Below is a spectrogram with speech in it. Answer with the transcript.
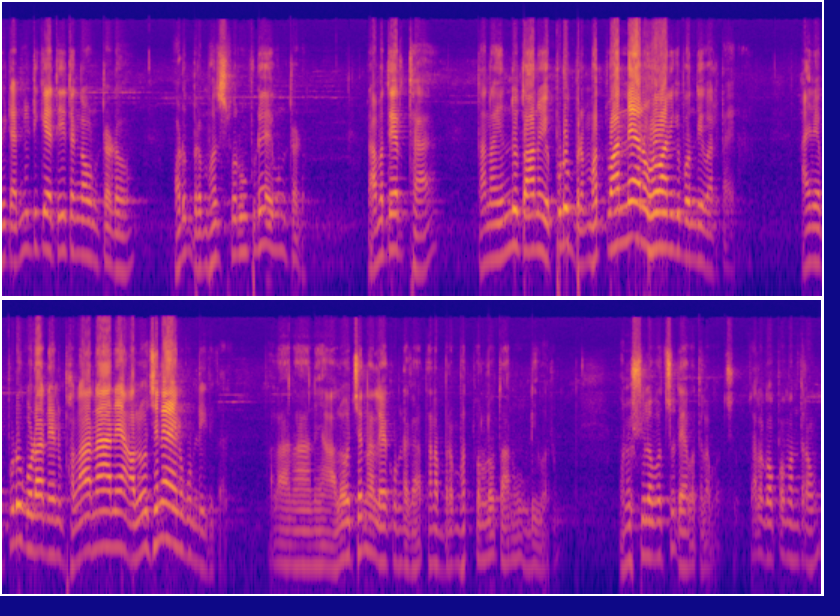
వీటన్నిటికీ అతీతంగా ఉంటాడో వాడు బ్రహ్మస్వరూపుడే అయి ఉంటాడు. రామతీర్థ తన ఎందు తాను ఎప్పుడూ బ్రహ్మత్వాన్నే అనుభవానికి పొందేవారట ఆయన. ఆయన ఎప్పుడూ కూడా నేను ఫలానా అనే ఆలోచనే ఆయనకు ఉండేది కాదు. ఫలానా అనే ఆలోచన లేకుండా తన బ్రహ్మత్వంలో తాను ఉండేవారు. మనుష్యులు అవ్వచ్చు దేవతలు అవ్వచ్చు చాలా గొప్ప మంత్రం.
